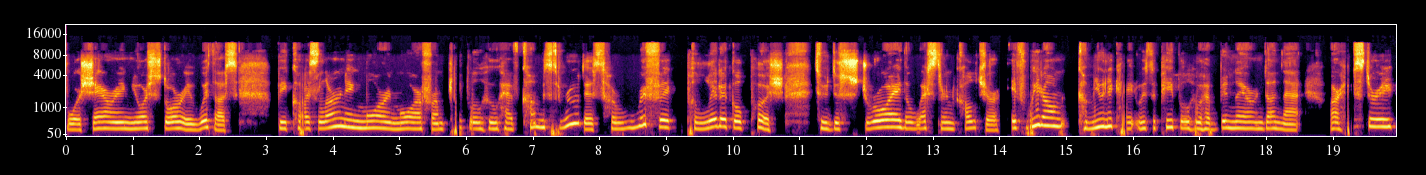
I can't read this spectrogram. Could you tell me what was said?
for sharing your story with us because learning more and more from people who have come through this horrific political push to destroy the Western culture, if we don't communicate with the people who have been there and done that, our history,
